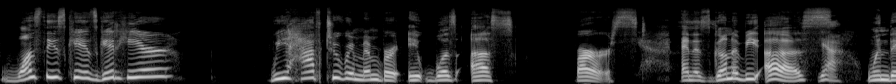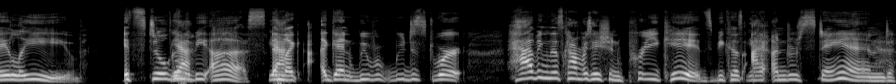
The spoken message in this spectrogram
once these kids get here, we have to remember it was us first. And it's gonna be us Yeah. when they leave. It's still gonna Yeah. be us. Yeah. And like again, we were we just were having this conversation pre-kids because I Yeah. understand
